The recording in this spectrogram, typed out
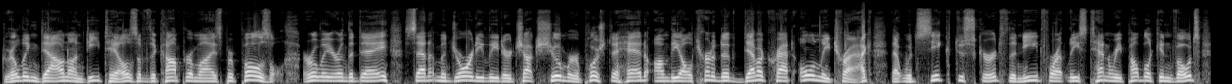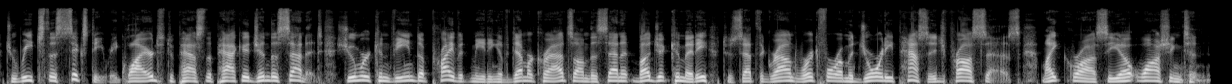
drilling down on details of the compromise proposal. Earlier in the day, Senate Majority Leader Chuck Schumer pushed ahead on the alternative Democrat only track that would seek to skirt the need for at least 10 Republican votes to reach the 60 required to pass the package in the Senate. Schumer convened a private meeting of Democrats on the Senate Budget Committee to set the groundwork for a majority passage process. Mike Gracia, Washington.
